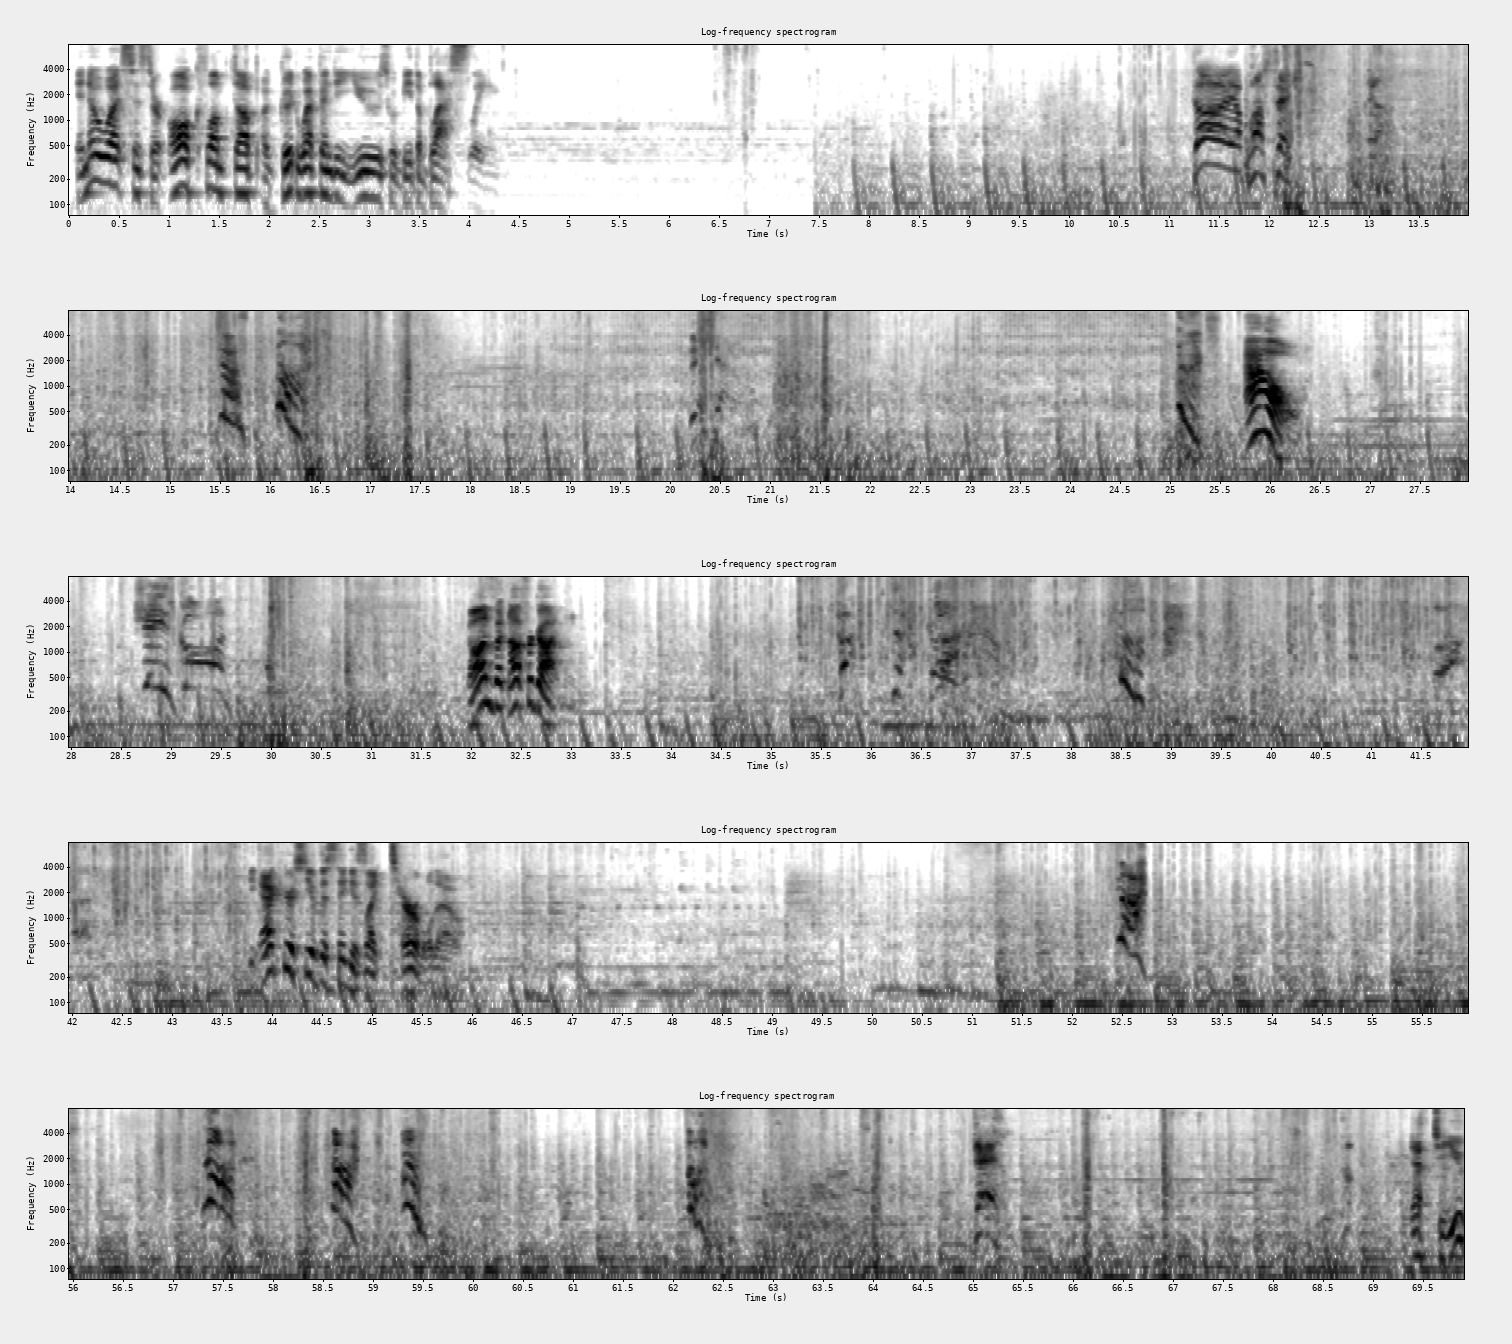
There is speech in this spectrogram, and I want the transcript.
You know what? Since they're all clumped up, a good weapon to use would be the blast sling. Die, apostate! The shadow. Ow! She's gone! Gone but not forgotten. The accuracy of this thing is like terrible though.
